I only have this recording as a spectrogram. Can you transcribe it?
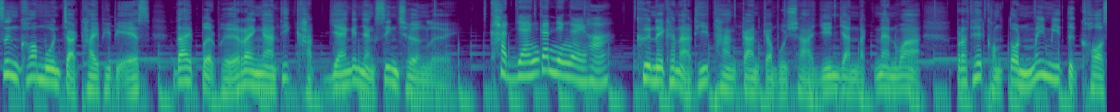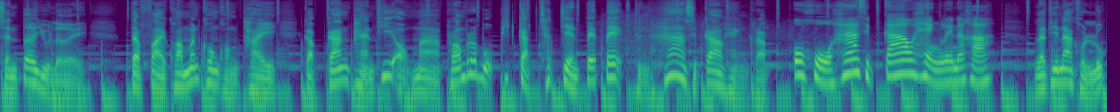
ซึ่งข้อมูลจากไทย PBS ได้เปิดเผยรายงานที่ขัดแย้งกันอย่างสิ้นเชิงเลย ขัดแย้งกันยังไงคะ คือในขณะที่ทางการกัมพูชายืนยันหนักแน่นว่า ประเทศของตนไม่มีตึกคอร์เซนเตอร์อยู่เลย แต่ฝ่ายความมั่นคงของไทยกับก้างแผนที่ออกมาพร้อมระบุพิกัดชัดเจนเป๊ะๆถึง 59 แห่งครับ โอ้โห 59 แห่งเลยนะคะ และที่น่าขนลุก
